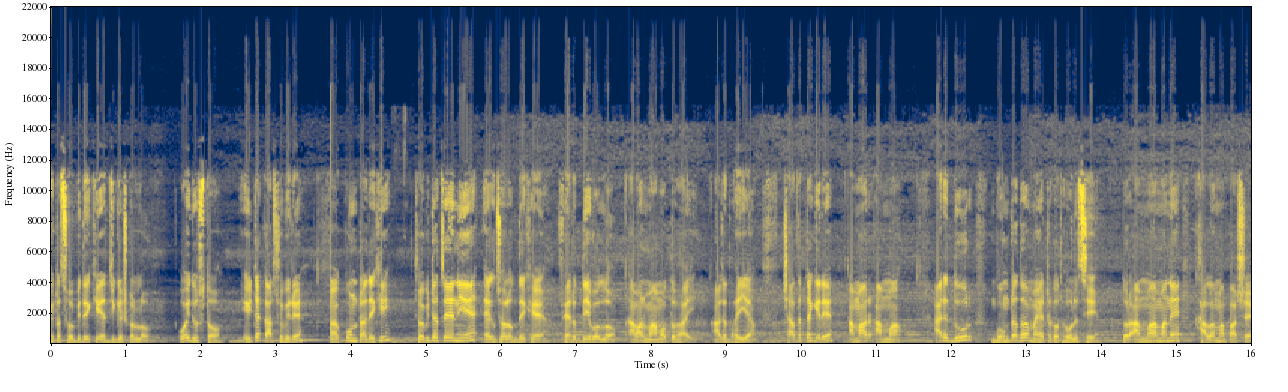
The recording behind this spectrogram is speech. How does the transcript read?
একটা ছবি দেখিয়ে জিজ্ঞেস করল, ওই দোস্ত, এইটা কার ছবি রে? কোনটা দেখি? ছবিটা চেয়ে নিয়ে এক ঝলক দেখে ফেরত দিয়ে বলল, আমার মামাতো ভাই, আজাদ ভাইয়া, সাঁতারটা কে রে? আমার আম্মা। আরে দূর গোমটা দেওয়া মায়াটার কথা বলেছি। তোর আম্মা মানে খালাম্মা পাশে।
